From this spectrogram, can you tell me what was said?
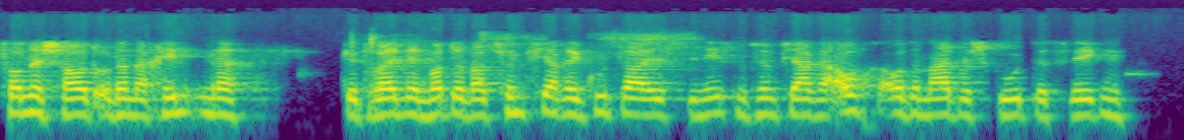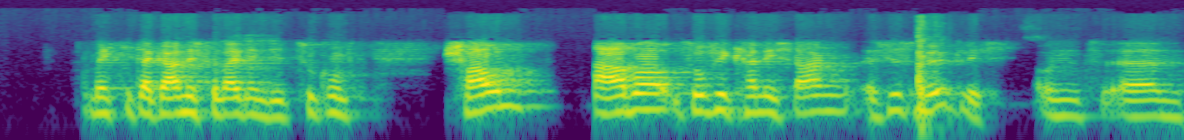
vorne schaut oder nach hinten. Getreu dem Motto, was fünf Jahre gut war, ist die nächsten fünf Jahre auch automatisch gut. Deswegen möchte ich da gar nicht so weit in die Zukunft schauen. Aber so viel kann ich sagen, es ist möglich. Und ähm,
